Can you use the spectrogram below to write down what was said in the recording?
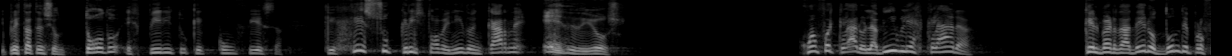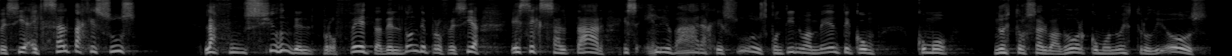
Y presta atención, todo espíritu que confiesa que Jesucristo ha venido en carne es de Dios. Juan fue claro, la Biblia es clara, que el verdadero don de profecía exalta a Jesús. La función del profeta, del don de profecía, es exaltar, es elevar a Jesús continuamente como, como nuestro Salvador, como nuestro Dios.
